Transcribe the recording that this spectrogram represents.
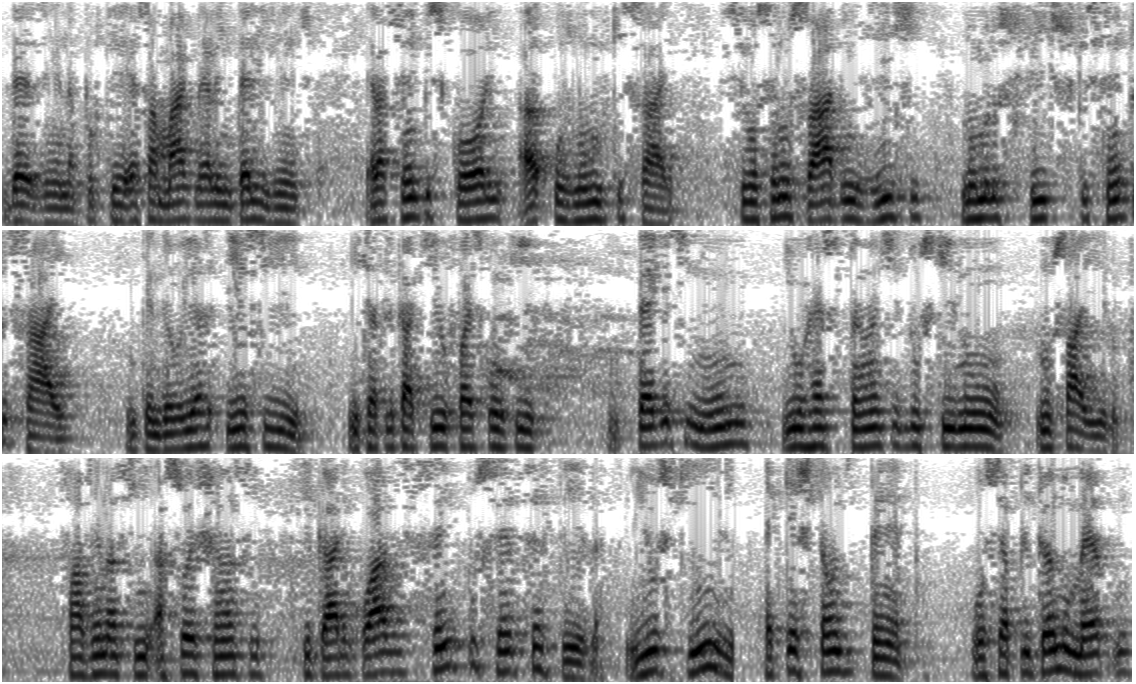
dezenas, porque essa máquina é inteligente. Ela sempre escolhe os números que saem. Se você não sabe, existe números fixos que sempre saem, entendeu? E esse, esse aplicativo faz com que pegue esse número e o restante dos que não, não saíram, fazendo assim a sua chance ficarem quase 100% certeza. E os 15 é questão de tempo. Você aplicando o método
